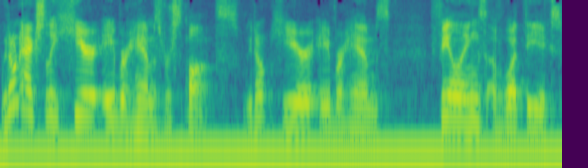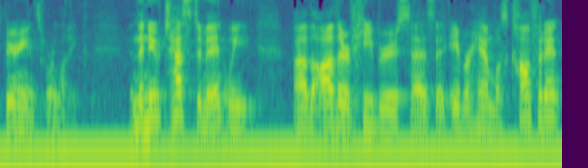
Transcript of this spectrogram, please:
we don't actually hear Abraham's response. We don't hear Abraham's feelings of what the experience were like. In the New Testament, we, uh, the author of Hebrews says that Abraham was confident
